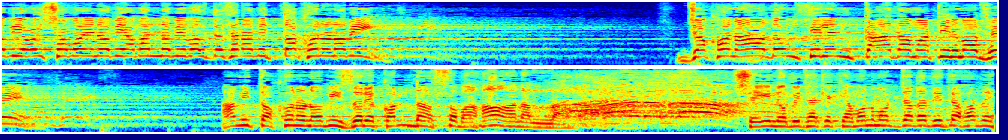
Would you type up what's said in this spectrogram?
নবী ওই সময় নবী, আমার নবী বলতেছেন, আমি তখনও নবী। যখন আদম ছিলেন কাদা মাটির মাঝে, আমি তখনও নবী। জোরে কন্যা সোবাহান আল্লাহ সেই নবীটাকে কেমন মর্যাদা দিতে হবে?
